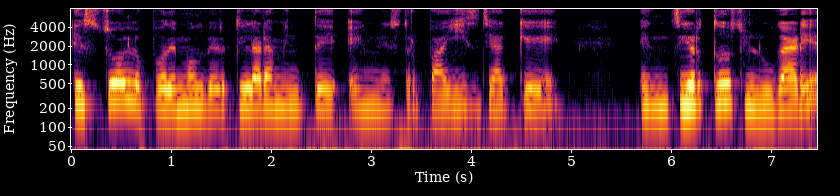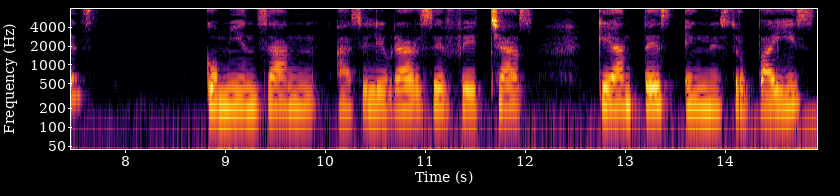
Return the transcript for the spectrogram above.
Esto lo podemos ver claramente en nuestro país, ya que en ciertos lugares comienzan a celebrarse fechas que antes en nuestro país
